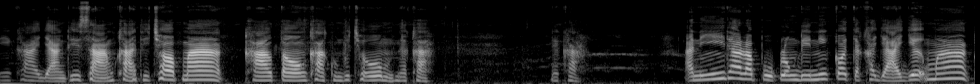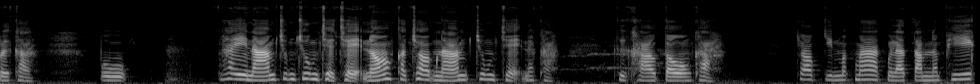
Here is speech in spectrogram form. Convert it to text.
นี่ค่ะอย่างที่สามค่ะที่ชอบมากคาวตองค่ะคุณผู้ชมเนี่ยค่ะเนี่ยค่ะ อันนี้ถ้าเราปลูกลงดินนี่ก็จะขยายเยอะมากเลยค่ะ ปลูกให้น้ำชุ่มๆแฉะๆเนาะเขาชอบน้ำชุ่มแฉะนะคะ คือคาวตองค่ะ ชอบกินมากๆ เวลาตำน้ำพริก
